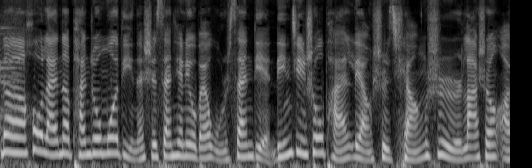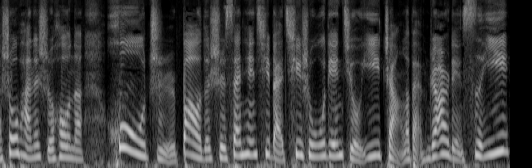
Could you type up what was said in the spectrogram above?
那后来呢，盘中摸底呢是三千六百五十三点，临近收盘，两市强势拉升啊。收盘的时候呢，沪指报的是三千七百七十五点九一，涨了百分之二点四一。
